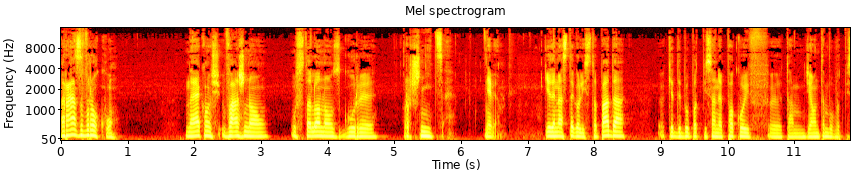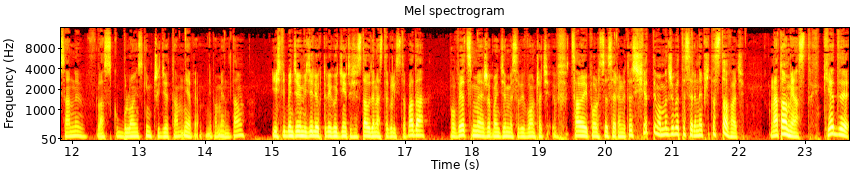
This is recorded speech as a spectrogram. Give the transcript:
raz w roku, na jakąś ważną, ustaloną z góry rocznicę. Nie wiem, 11 listopada, kiedy był podpisany pokój, w, tam, gdzie on tam był podpisany, w Lasku Bulońskim, czy gdzie tam, nie wiem, nie pamiętam. Jeśli będziemy wiedzieli, o której godzinie to się stało 11 listopada, powiedzmy, że będziemy sobie włączać w całej Polsce syreny. To jest świetny moment, żeby te syreny przetestować. Natomiast, kiedy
